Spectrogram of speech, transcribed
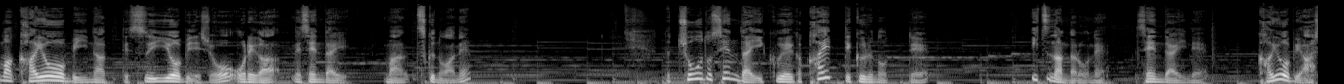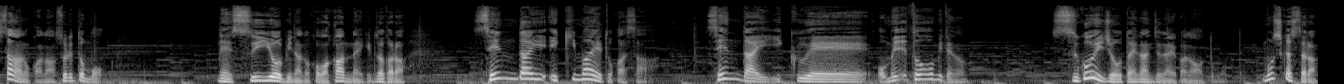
まあ火曜日になって水曜日でしょ？俺がね、仙台、まあ着くのはね。ちょうど仙台育英が帰ってくるのって、いつなんだろうね？仙台ね。火曜日明日なのかな？それとも、ね、水曜日なのかわかんないけど、だから、仙台駅前とかさ、仙台育英おめでとうみたいな、すごい状態なんじゃないかなと思って。もしかしたら、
